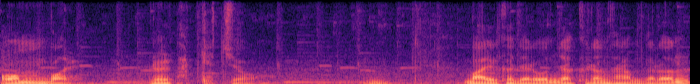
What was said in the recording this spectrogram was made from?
엄벌을 받겠죠. 음. 말 그대로 이제 그런 사람들은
